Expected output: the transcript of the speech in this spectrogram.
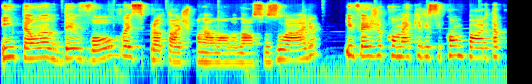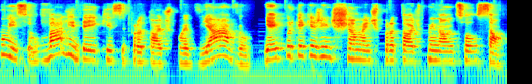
Então eu devolvo esse protótipo na mão do nosso usuário e vejo como é que ele se comporta com isso. Validei que esse protótipo é viável. E aí por que, que a gente chama de protótipo e não de solução?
